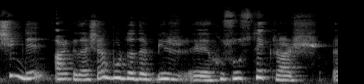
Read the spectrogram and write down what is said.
Şimdi arkadaşlar burada da bir e, husus tekrar e,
